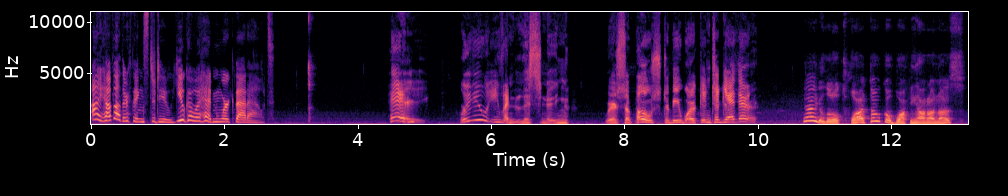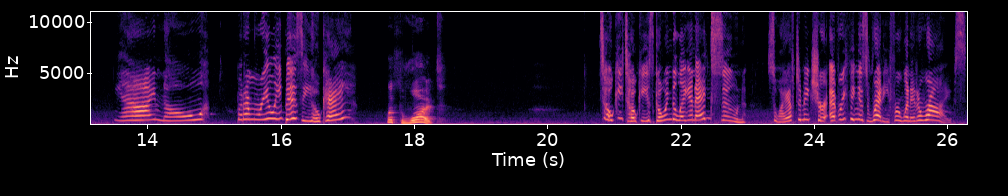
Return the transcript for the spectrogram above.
I have other things to do. You go ahead and work that out. Hey, were you even listening? We're supposed to be working together. Yeah, you little twat, don't go walking out on us. Yeah, I know. But I'm really busy, okay? With what? Toki Toki is going to lay an egg soon. So I have to make sure everything is ready for when it arrives.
